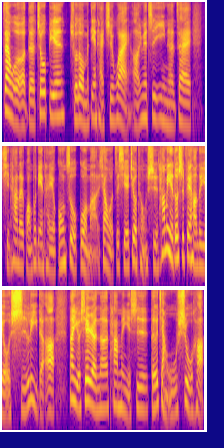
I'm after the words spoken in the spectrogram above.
在我的周边，除了我们电台之外啊，因为志毅呢在其他的广播电台有工作过嘛，像我这些旧同事，他们也都是非常的有实力的啊。那有些人呢，他们也是得奖无数哈，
